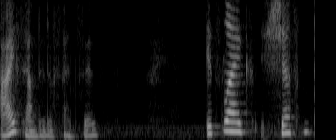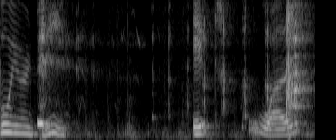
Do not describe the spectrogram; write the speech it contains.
I found it offensive. It's like Chef Boyardee. it was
